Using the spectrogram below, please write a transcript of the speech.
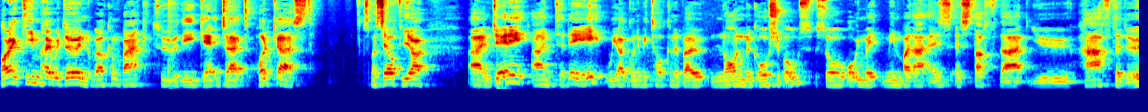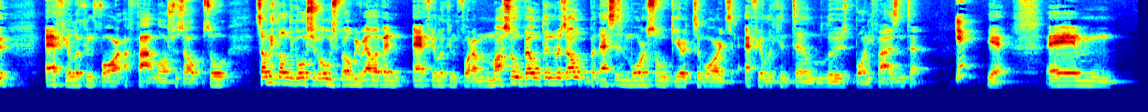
All right, team, how are we doing? Welcome back to the Get Jacked podcast. It's myself here and Jenny, and today we are going to be talking about non-negotiables. So, what we might mean by that is is stuff that you have to do if you're looking for a fat loss result. So, some of these non-negotiables will be relevant if you're looking for a muscle building result, but this is more so geared towards if you're looking to lose body fat, isn't it? Yeah. Yeah. Um,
